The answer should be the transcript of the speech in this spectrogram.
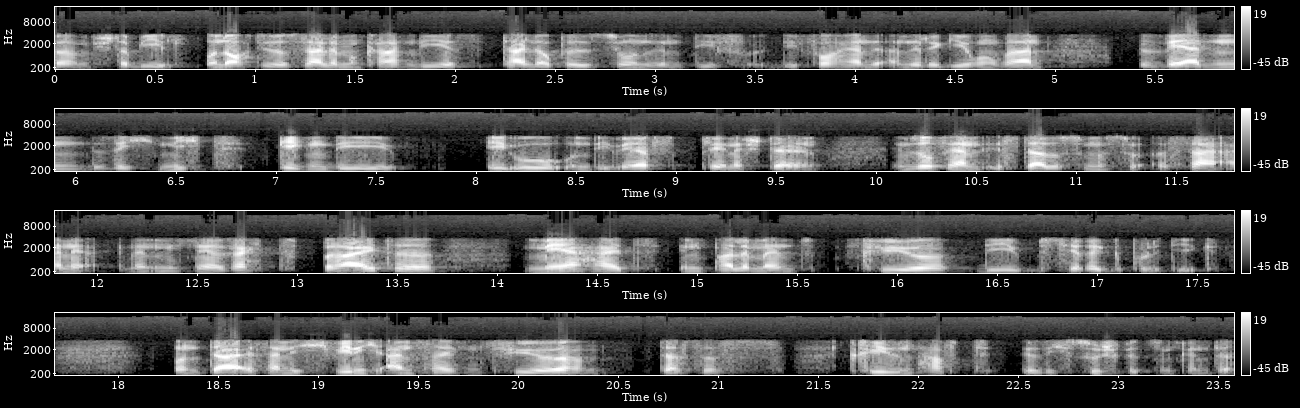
ähm, stabil. Und auch die Sozialdemokraten, die jetzt Teil der Opposition sind, die, die vorher an der Regierung waren, werden sich nicht gegen die EU und die WF-Pläne stellen. Insofern ist da, eine, eine, eine recht breite Mehrheit im Parlament für die bisherige Politik. Und da ist eigentlich wenig Anzeichen für, dass es krisenhaft sich zuspitzen könnte.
